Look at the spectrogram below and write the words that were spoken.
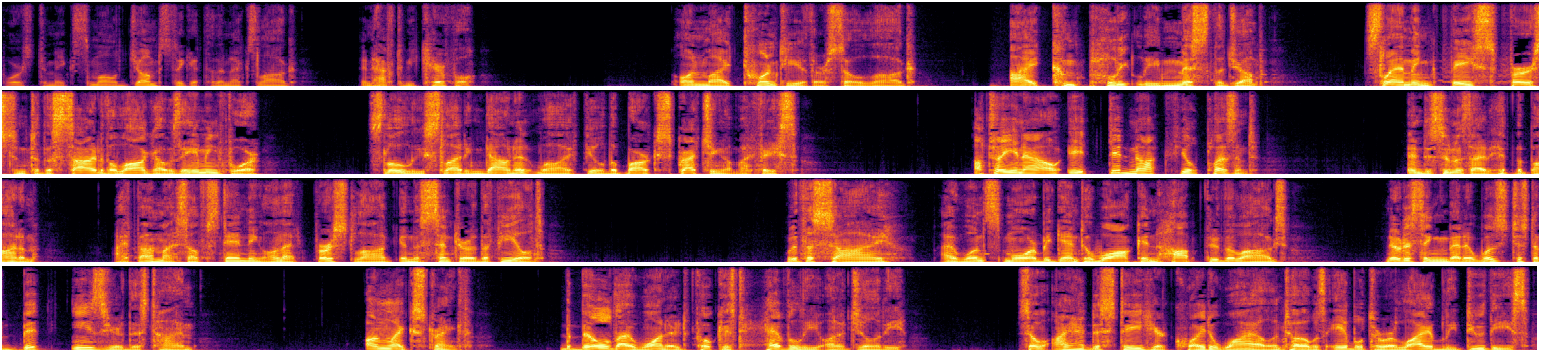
forced to make small jumps to get to the next log and have to be careful. On my 20th or so log, I completely missed the jump, slamming face first into the side of the log I was aiming for, slowly sliding down it while I feel the bark scratching at my face. I'll tell you now, it did not feel pleasant. And as soon as I had hit the bottom, I found myself standing on that first log in the center of the field. With a sigh, I once more began to walk and hop through the logs, noticing that it was just a bit easier this time. Unlike strength, the build I wanted focused heavily on agility, so I had to stay here quite a while until I was able to reliably do these.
